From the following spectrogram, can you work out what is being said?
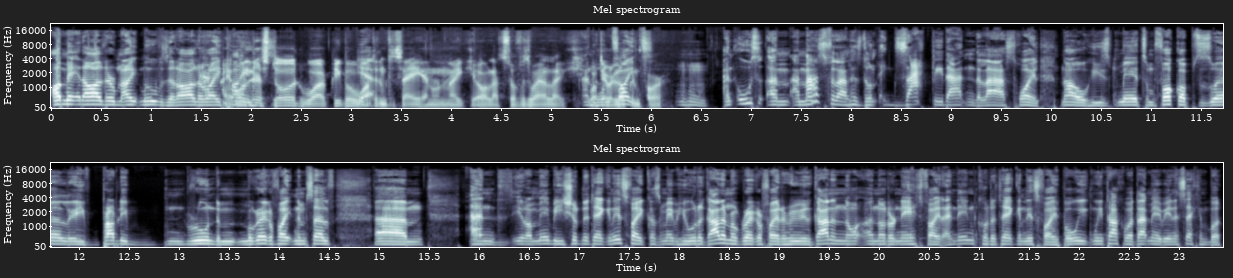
uh, made all the right moves at all the right I times. understood what people Yeah. wanted him to say and like all that stuff as well, like and what they were looking fights. for. hmm And also, um, and Masvidal has done exactly that in the last while. Now he's made some fuck ups as well. He probably ruined the McGregor fighting himself. Um, and you know maybe he shouldn't have taken this fight because maybe he would have got a McGregor fight or he would have got ano- another Nate fight and then could have taken this fight. But we we talk about that maybe in a second. But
